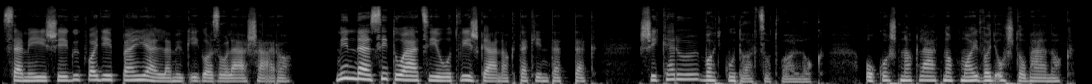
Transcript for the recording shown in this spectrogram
személyiségük vagy éppen jellemük igazolására. Minden szituációt vizsgának tekintettek, sikerül vagy kudarcot vallok, okosnak látnak majd vagy ostobának,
